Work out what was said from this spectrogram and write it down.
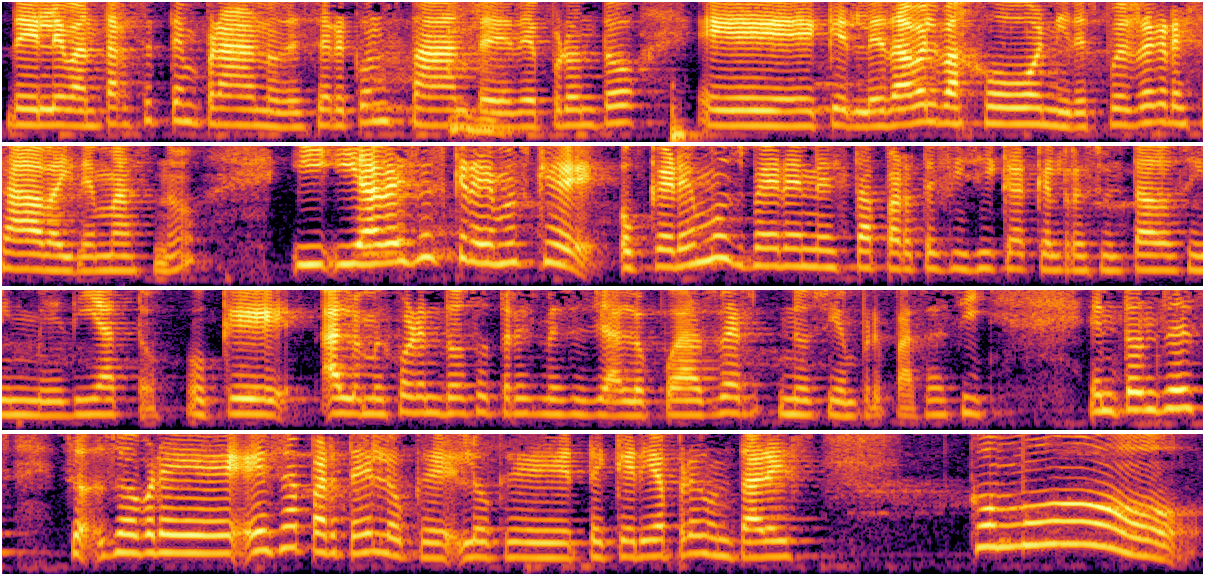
de levantarse temprano, de ser constante, de pronto eh, que le daba el bajón y después regresaba y demás, ¿no? Y, a veces creemos que, o queremos ver en esta parte física que el resultado sea inmediato, o que a lo mejor en dos o tres meses ya lo puedas ver. No siempre pasa así. Entonces, sobre esa parte, lo que, lo que te quería preguntar es, ¿cómo,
